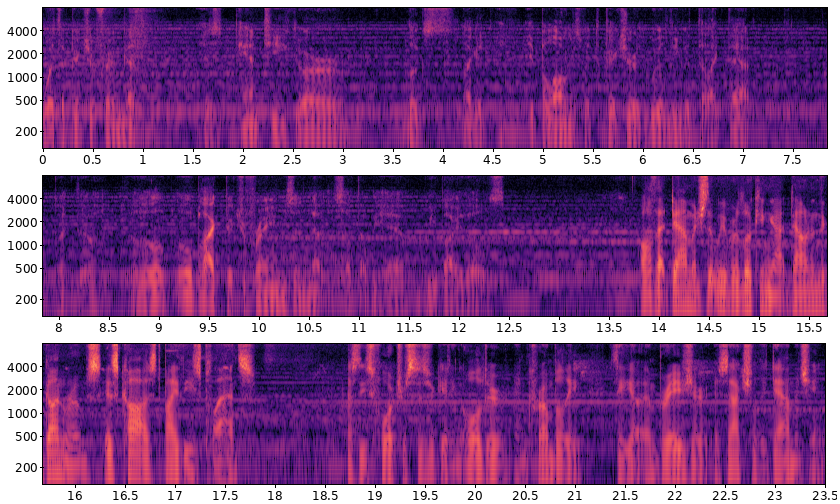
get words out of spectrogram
with a picture frame that is antique or looks like it, it, it belongs with the picture, we'll leave it like that. But uh, the little, little black picture frames and that stuff that we have, we buy those. All that damage that we were looking at down in the gun rooms is caused by these plants. As these fortresses are getting older and crumbly, the uh, embrasure is actually damaging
